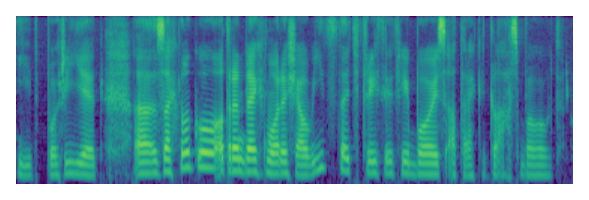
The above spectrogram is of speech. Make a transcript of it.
jít pořídit. Eh, za chvilku o trendech Mode Show víc, teď 333 Boys a track Glassboat.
